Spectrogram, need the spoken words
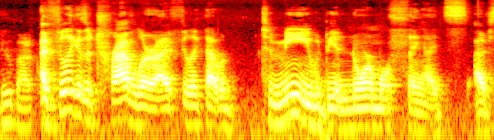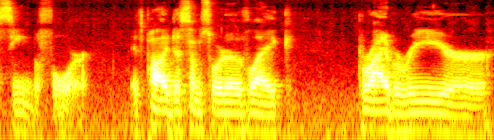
do about it? I feel like as a traveler, I feel like that would, to me, would be a normal thing I'd s- I've seen before. It's probably just some sort of like bribery or.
